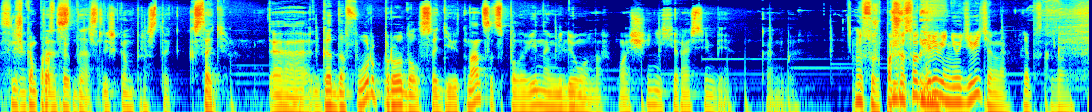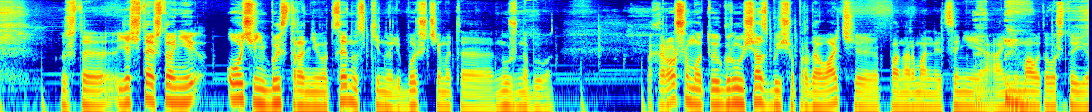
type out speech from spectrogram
Слишком это, простой Да, слишком простой. Кстати, э, God of War продался 19,5 миллионов. Вообще ни хера себе, как бы. Ну, слушай, по 600 гривен неудивительно, я бы сказал. Потому что я считаю, что они очень быстро на него цену скинули, больше, чем это нужно было. По-хорошему, эту игру сейчас бы еще продавать э, по нормальной цене, а они мало того, что ее...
